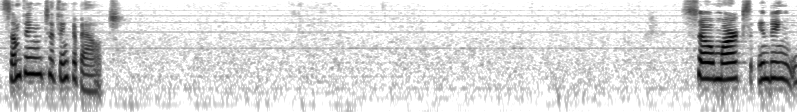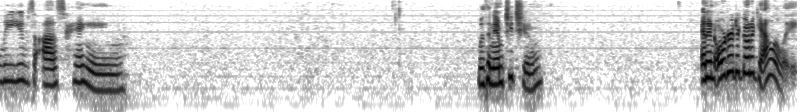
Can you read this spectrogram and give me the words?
something to think about. So Mark's ending leaves us hanging. With an empty tomb. And in order to go to Galilee.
